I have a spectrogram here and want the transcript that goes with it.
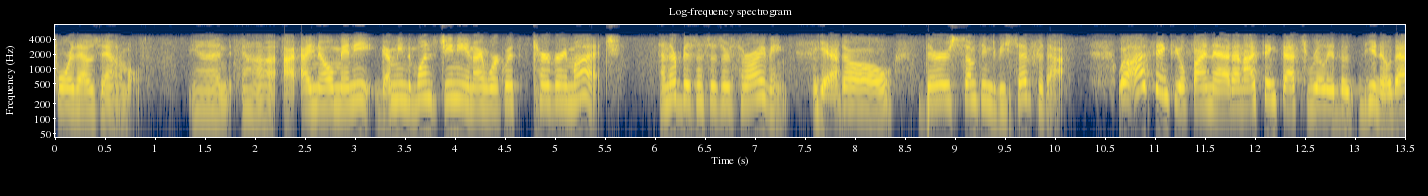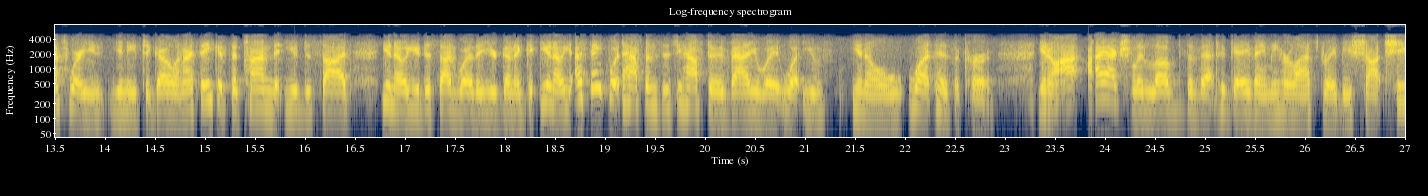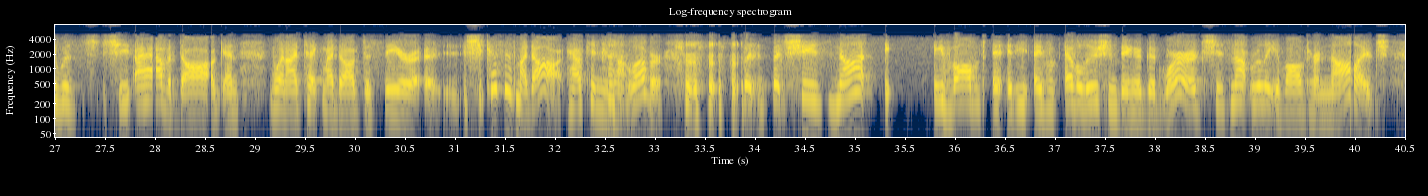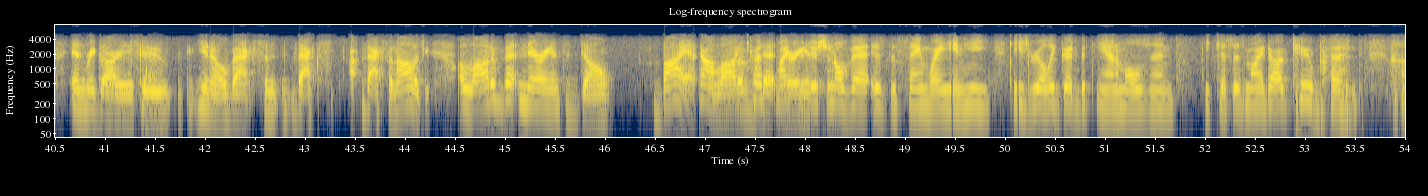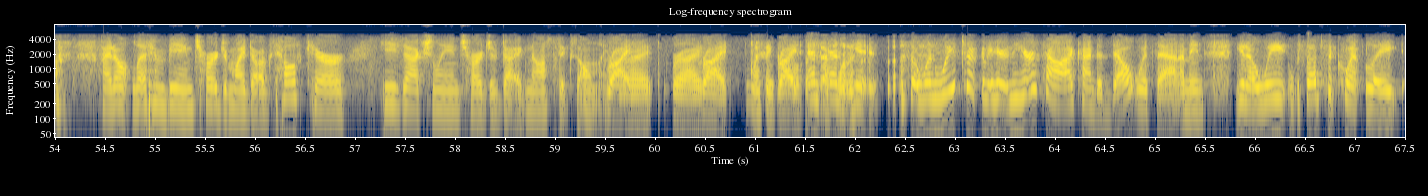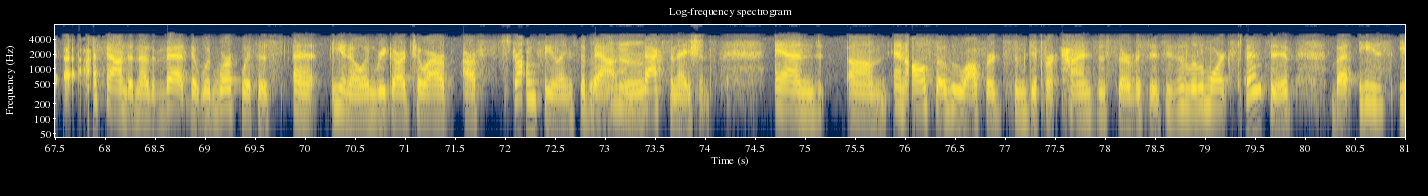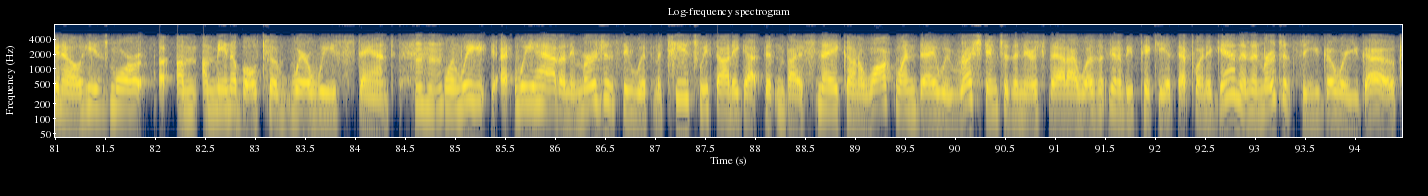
for those animals. And uh, I, I know many. I mean, the ones Jeannie and I work with care very much, and their businesses are thriving. Yeah. So there's something to be said for that. Well, I think you'll find that, and I think that's really the, you know, that's where you you need to go. And I think at the time that you decide, you know, you decide whether you're going to get, you know, I think what happens is you have to evaluate what you've, you know, what has occurred. You know, I I actually loved the vet who gave Aimee her last rabies shot. She was she I have a dog, and when I take my dog to see her, uh, she kisses my dog. How can you not love her? but but she's not evolved evolution being a good word she's not really evolved her knowledge in regard to you know vaccine vac, vaccinology. A lot of veterinarians don't buy it. No, a lot my of trust, my traditional vet is the same way, and he he's really good with the animals, and he kisses my dog too. But I don't let him be in charge of my dog's health care. He's actually in charge of diagnostics only. right right. right I think right. and and of so when we took it here and here's how i kind of dealt with that i mean you know we subsequently i found another vet that would work with us uh, you know in regard to our our strong feelings about Mm-hmm. vaccinations and um and also who offered some different kinds of services. He's a little more expensive but he's you know he's more uh, um, amenable to where we stand. When we uh, we had an emergency with Matisse we thought he got bitten by a snake on a walk one day. We rushed him to the nearest vet. I wasn't going to be picky at that point again. In an emergency you go where you go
